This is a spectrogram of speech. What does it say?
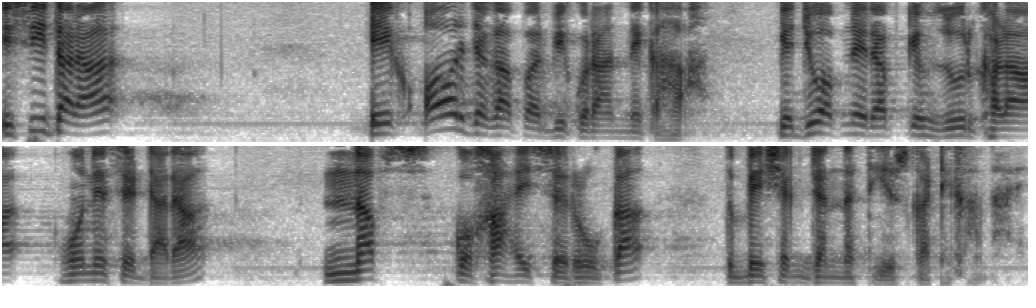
اسی طرح ایک اور جگہ پر بھی قرآن نے کہا کہ جو اپنے رب کے حضور کھڑا ہونے سے ڈرا، نفس کو خواہش سے روکا تو بے شک جنت ہی اس کا ٹھکانا ہے۔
